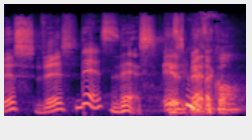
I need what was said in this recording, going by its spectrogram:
This This This This is mythical.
